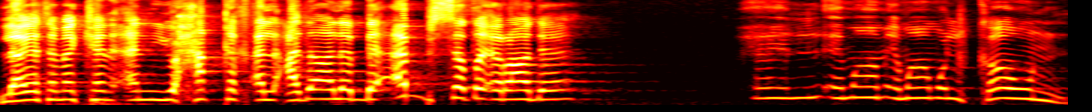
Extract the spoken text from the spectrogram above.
لا يتمكن أن يحقق العدالة بأبسط إرادة الإمام إمام الكون.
